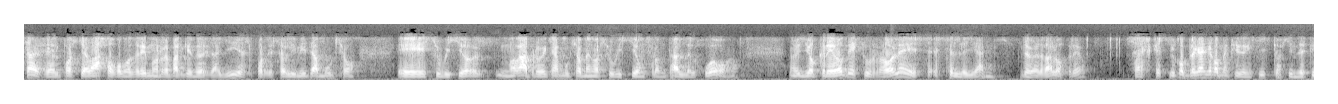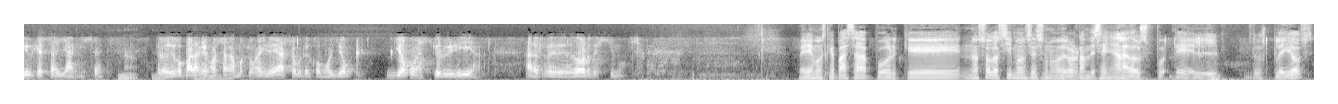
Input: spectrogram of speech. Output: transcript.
¿sabes? El poste bajo como Draymond repartiendo desde allí. Es porque eso limita mucho eh, su visión, no aprovecha mucho menos su visión frontal del juego. ¿no? Yo creo que su rol es, el de Yanis, de verdad lo creo. O sea, es que estoy completamente convencido, insisto, sin decir que sea Yanis, ¿eh? Pero digo para que nos hagamos una idea sobre cómo yo, yo construiría alrededor de Simons. Veremos qué pasa porque no solo Simmons es uno de los grandes señalados de los playoffs,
